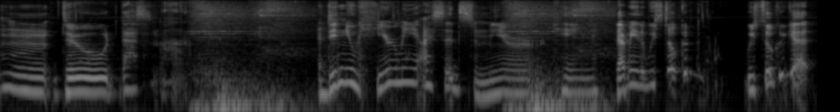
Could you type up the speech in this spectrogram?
mm, dude that's not. Didn't you hear me? I said Samir King. That mean we still could we still could get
